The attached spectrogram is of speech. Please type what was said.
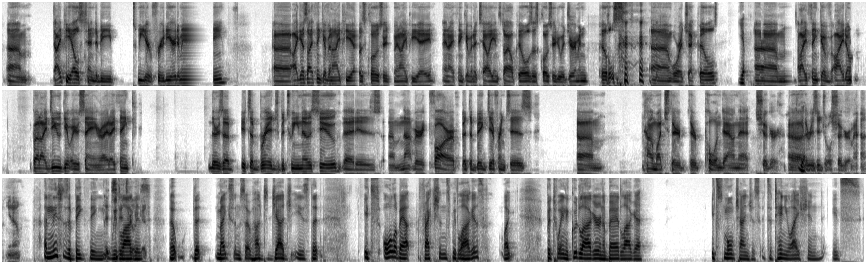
um ipls tend to be sweeter fruitier to me uh, I guess I think of an IPA as closer to an IPA, and I think of an Italian style pills as closer to a German pills um, or a Czech pills. Yep. Um, I think of I don't, but I do get what you're saying, right? I think there's a it's a bridge between those two that is um, not very far, but the big difference is um, how much they're they're pulling down that sugar, uh, Yep. the residual sugar amount. You know, And this is a big thing It's- with it's lagers good. that that makes them so hard to judge is that it's all about fractions with lagers. Like between a good lager and a bad lager, it's small changes. It's attenuation. It's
